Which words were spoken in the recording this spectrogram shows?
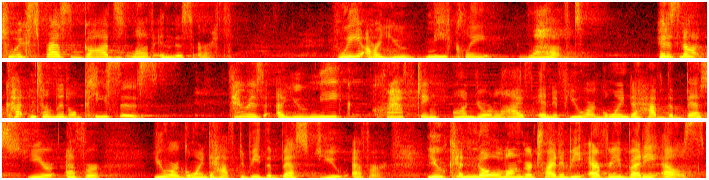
to express God's love in this earth? We are uniquely loved. It is not cut into little pieces. There is a unique crafting on your life. And if you are going to have the best year ever, you are going to have to be the best you ever. You can no longer try to be everybody else.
